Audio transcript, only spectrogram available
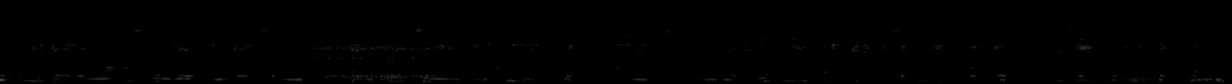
Is going to be a monster year in the AFC and great teams, but not many of them Yep. out of the NFC. I agree. Local news coming up for you next, except on the West, West Coast, where it's here. It's regularly scheduled time.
